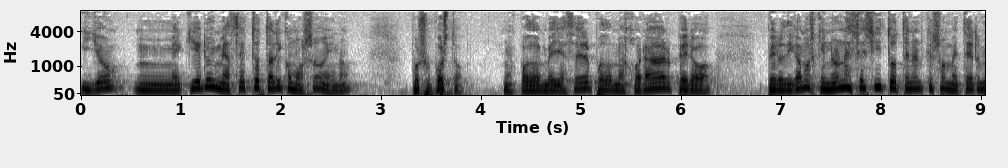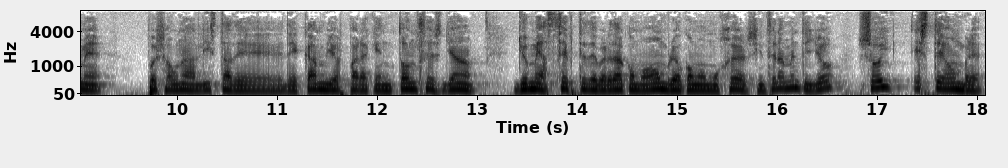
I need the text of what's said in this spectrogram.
y yo me quiero y me acepto tal y como soy, ¿no? Por supuesto, me puedo embellecer, puedo mejorar, pero, pero digamos que no necesito tener que someterme pues a una lista de, de cambios para que entonces ya yo me acepte de verdad como hombre o como mujer. Sinceramente, yo soy este hombre,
